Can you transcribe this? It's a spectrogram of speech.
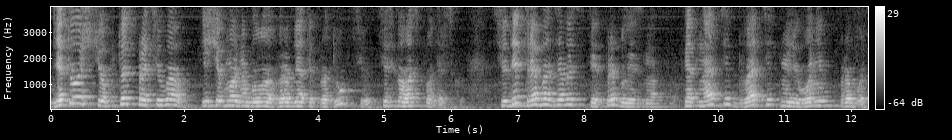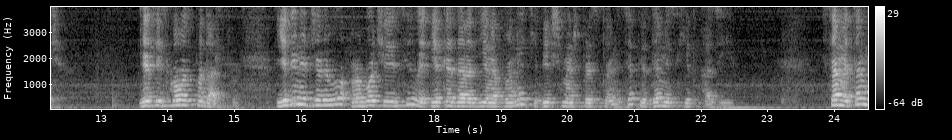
Для того, щоб хтось працював і щоб можна було виробляти продукцію сільськогосподарську, сюди треба завести приблизно 15-20 мільйонів робочих для сільського господарства. Єдине джерело робочої сили, яке зараз є на планеті, більш-менш пристойне, це Південний Схід Азії. Саме там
